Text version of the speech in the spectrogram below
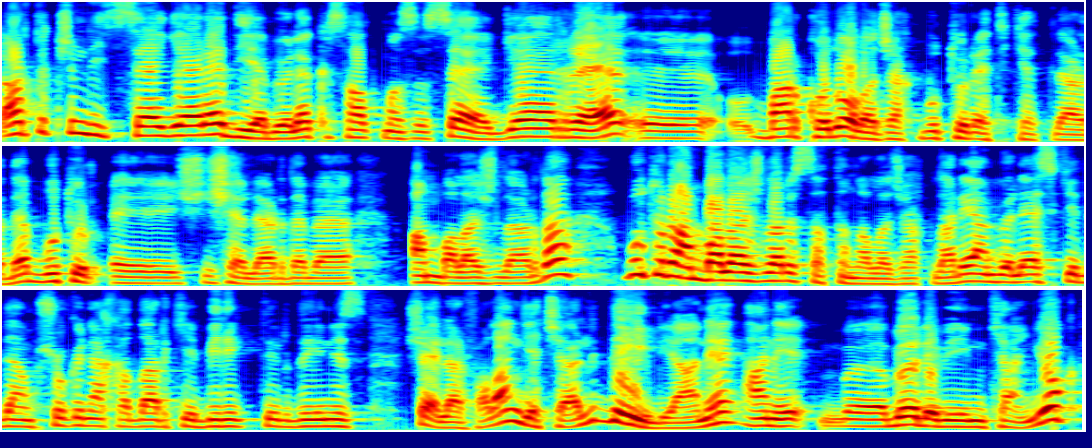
artık şimdi SGR diye böyle kısaltması SGR e, barkodu olacak bu tür etiketlerde, bu tür e, şişelerde ve ambalajlarda. Bu tür ambalajları satın alacaklar. Yani böyle eskiden şu güne kadar ki biriktirdiğiniz şeyler falan geçerli değil yani. Hani e, böyle bir imkan yok.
